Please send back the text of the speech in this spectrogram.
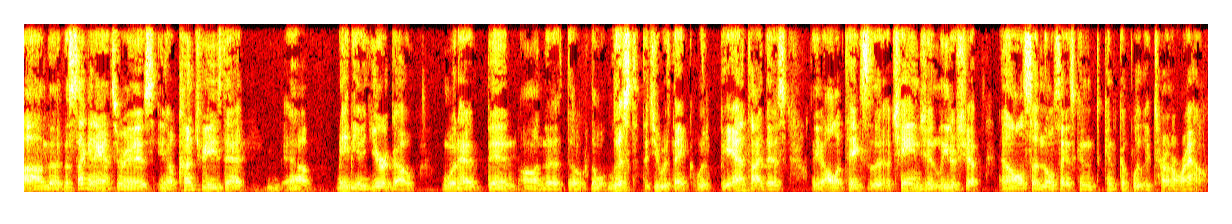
Um, the, the second answer is, you know, countries that uh, maybe a year ago would have been on the, the, the, list that you would think would be anti this. You know, all it takes is a, change in leadership, and all of a sudden those things can can completely turn around.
